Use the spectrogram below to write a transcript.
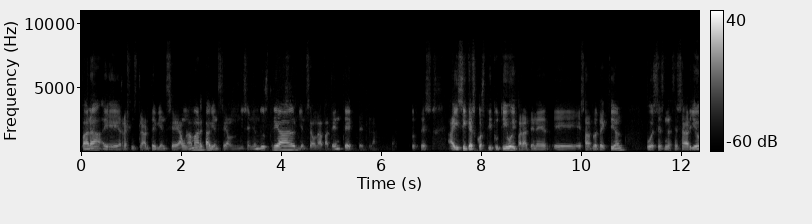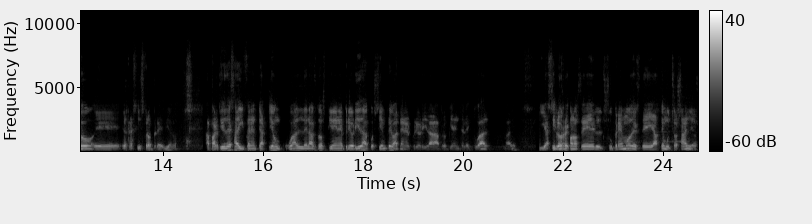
para eh, registrarte, bien sea una marca, bien sea un diseño industrial, bien sea una patente, etcétera. Entonces, ahí sí que es constitutivo y para tener eh, esa protección, pues es necesario eh, el registro previo. A partir de esa diferenciación, ¿cuál de las dos tiene prioridad? Pues siempre va a tener prioridad la propiedad intelectual. ¿vale? Y así lo reconoce el Supremo desde hace muchos años,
